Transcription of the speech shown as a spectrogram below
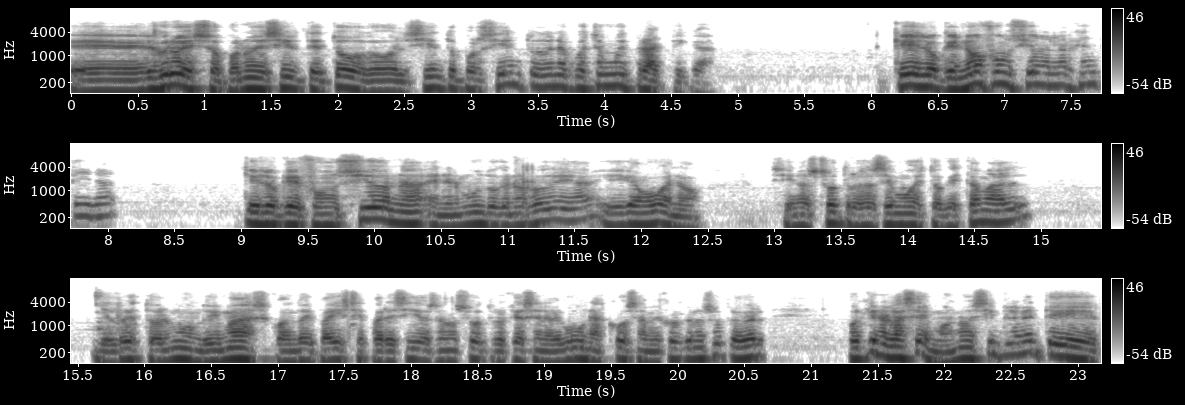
eh, el grueso, por no decirte todo, el 100% de una cuestión muy práctica. ¿Qué es lo que no funciona en la Argentina? ¿Qué es lo que funciona en el mundo que nos rodea? Y digamos, bueno, si nosotros hacemos esto que está mal, y el resto del mundo, y más cuando hay países parecidos a nosotros que hacen algunas cosas mejor que nosotros, a ver, ¿por qué no lo hacemos? No? Simplemente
